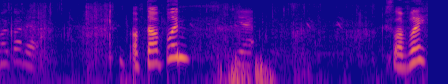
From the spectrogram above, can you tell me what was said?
I got it. Of Dublin? Yeah. It's lovely.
